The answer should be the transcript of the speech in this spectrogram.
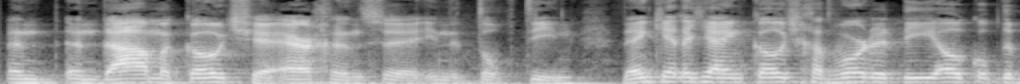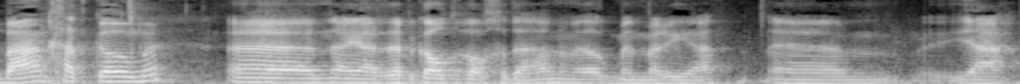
een, een dame coachen ergens uh, in de top 10. Denk jij dat jij een coach gaat worden die ook op de baan gaat komen? Nou ja, dat heb ik altijd al gedaan, ook met Maria. Um, ja,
